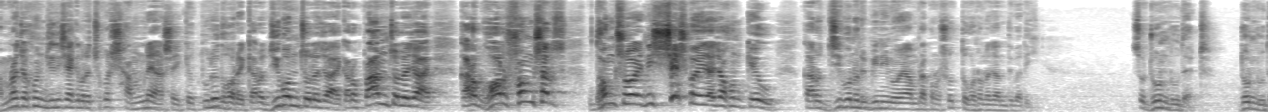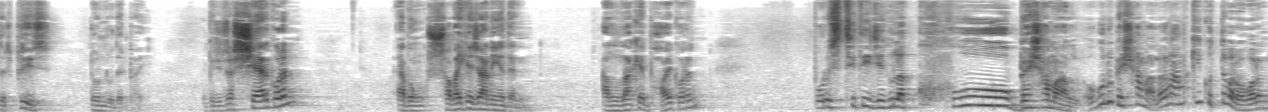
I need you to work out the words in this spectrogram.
আমরা যখন জিনিস একেবারে চোখের সামনে আসে, কেউ তুলে ধরে, কারও জীবন চলে যায়, কারও প্রাণ চলে যায়, কারও ঘর, সংসার ধ্বংস হয়ে, নিঃশেষ হয়ে যায় যখন কেউ, কারও জীবনের বিনিময়ে আমরা কোনো সত্য ঘটনা জানতে পারি। So don't do that don't do that please don't do that ভাই। ভিডিওটা শেয়ার করেন এবং সবাইকে জানিয়ে দেন আল্লাহকে ভয় করেন, পরিস্থিতি যেগুলা খুব বেসামাল, ওগুলো বেসামাল। ওগুলো আমরা কি করতে পারব বলেন?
